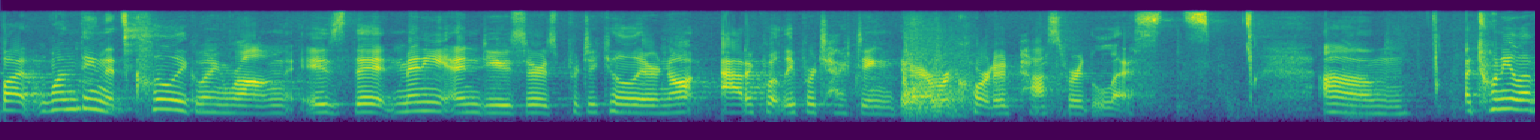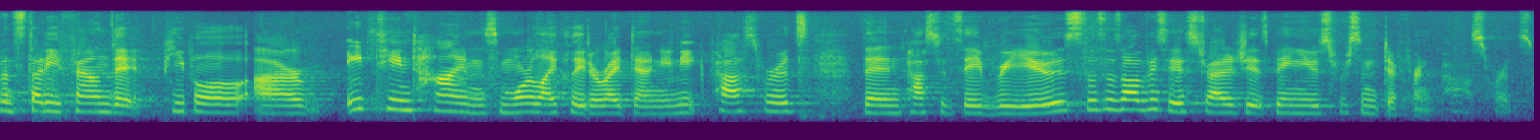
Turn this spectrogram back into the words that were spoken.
but one thing that's clearly going wrong is that many end users particularly are not adequately protecting their recorded password lists. Um, a 2011 study found that people are 18 times more likely to write down unique passwords than passwords they've reused. This is obviously a strategy that's being used for some different passwords.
